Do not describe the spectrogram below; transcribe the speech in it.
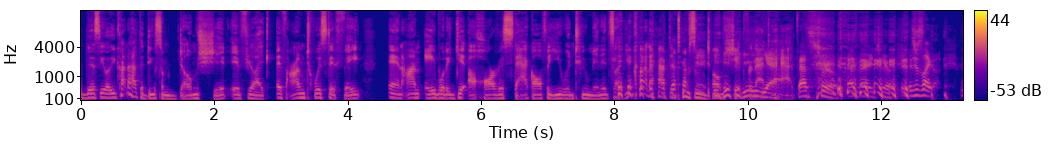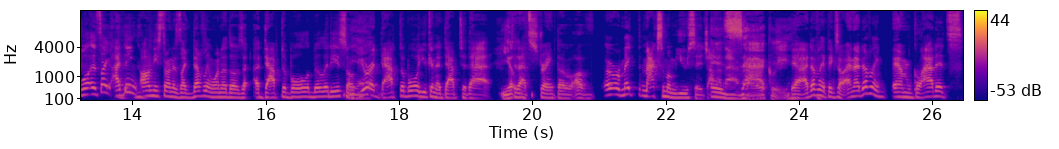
this elo you kind of have to do some dumb shit if you're like if i'm twisted fate and I'm able to get a harvest stack off of you in two minutes. Like you kind of have to do some dumb shit for that yeah, to happen. That's true. That's very true. It's just like, well, it's like I think Omnistone is like definitely one of those adaptable abilities. So if you're adaptable, you can adapt to that Yep. to that strength of of or make the maximum usage out of that. right? exactly. Yeah, I definitely think so, and I definitely am glad it's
